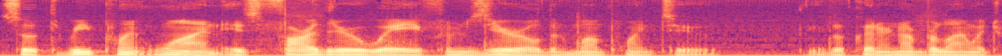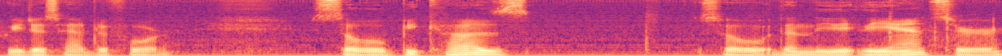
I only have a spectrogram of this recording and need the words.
so 3.1 is farther away from 0 than 1.2. If you look at our number line, which we just had before. So because, so then the, the answer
